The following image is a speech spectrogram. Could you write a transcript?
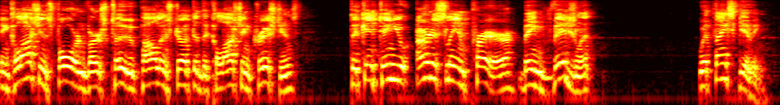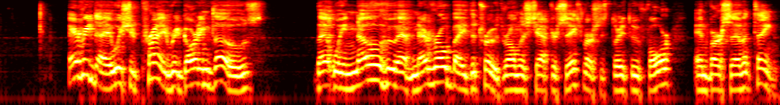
In Colossians 4 and verse 2, Paul instructed the Colossian Christians to continue earnestly in prayer, being vigilant with thanksgiving. Every day we should pray regarding those that we know who have never obeyed the truth. Romans chapter 6, verses 3 through 4 and verse 17.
